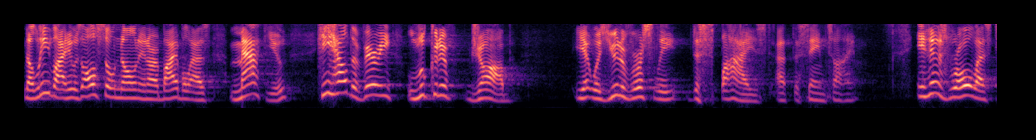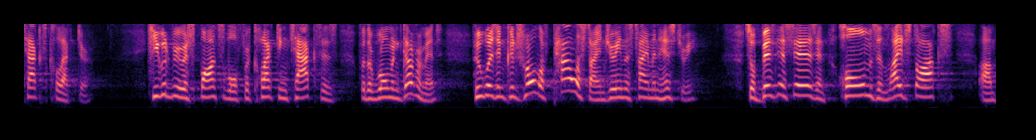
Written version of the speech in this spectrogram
Now, Levi, who is also known in our Bible as Matthew, he held a very lucrative job, yet was universally despised at the same time. In his role as tax collector, he would be responsible for collecting taxes for the Roman government, who was in control of Palestine during this time in history. So, businesses and homes and livestock, um,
